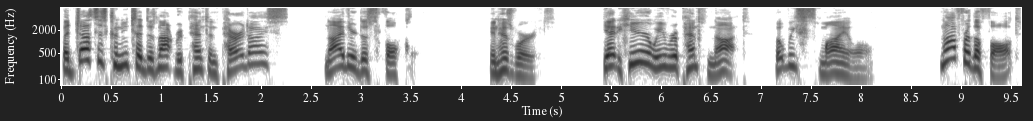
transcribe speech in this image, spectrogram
But just as Cunizza does not repent in paradise, neither does Folco. In his words, Yet here we repent not, but we smile, not for the fault,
